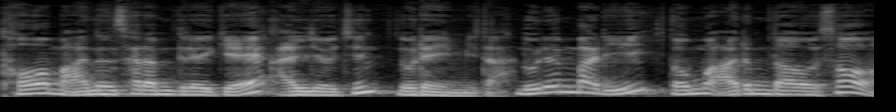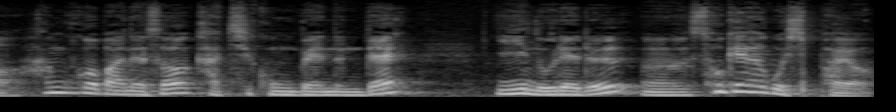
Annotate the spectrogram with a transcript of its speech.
더 많은 사람들에게 알려진 노래입니다. 노랫말이 너무 아름다워서 한국어반에서 같이 공부했는데 이 노래를 어, 소개하고 싶어요.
